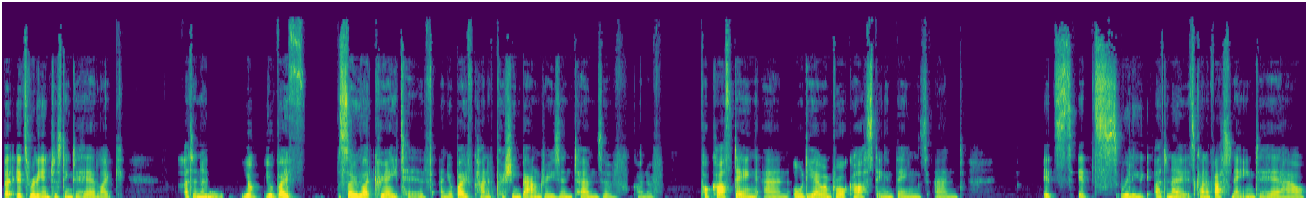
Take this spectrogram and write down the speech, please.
but it's really interesting to hear, like, I don't know, you're you're both so like creative and you're both kind of pushing boundaries in terms of kind of podcasting and audio and broadcasting and things and it's it's really I don't know it's kind of fascinating to hear how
